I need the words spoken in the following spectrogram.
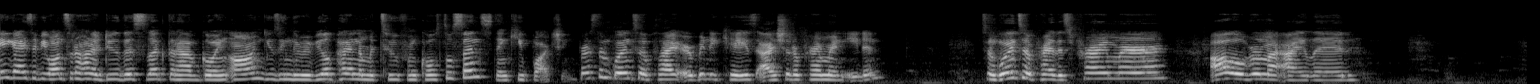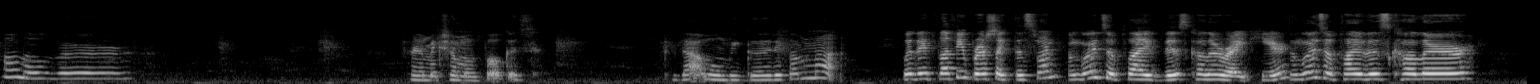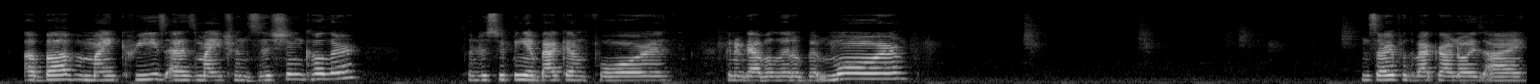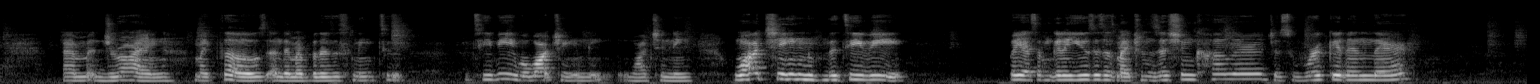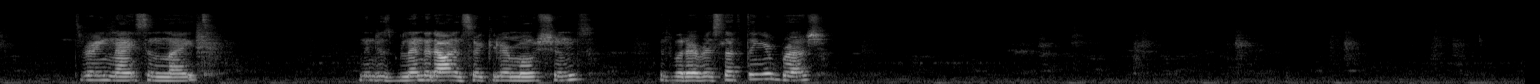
Hey guys, if you want to know how to do this look that I have going on using the Revealed Palette number 2 from Coastal Scents, then keep watching. First I'm going to apply Urban Decay's Eyeshadow Primer in Eden. So I'm going to apply this primer all over my eyelid. All over. Trying to make sure I'm on focus. Because that won't be good if I'm not. With a fluffy brush like this one, I'm going to apply this color right here. So I'm going to apply this color above my crease as my transition color. So I'm just sweeping it back and forth. I'm to grab a little bit more. I'm sorry for the background noise. I am drying my clothes and then my brother's listening to TV while watching me. Watching me watching the TV. But yes, I'm going to use this as my transition color. Just work it in there. It's very nice and light. And then just blend it out in circular motions with whatever is left in your brush.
